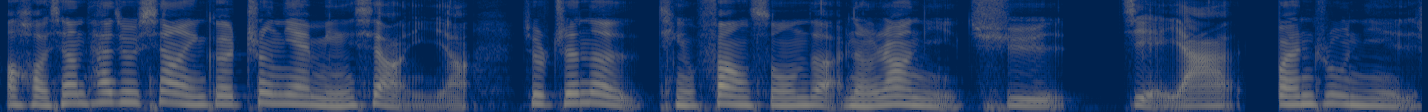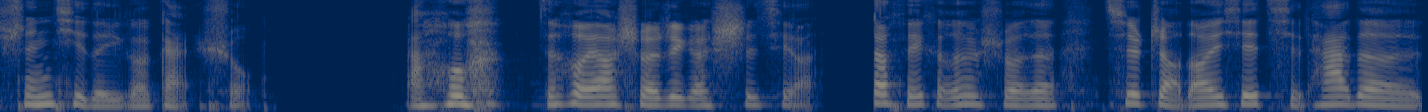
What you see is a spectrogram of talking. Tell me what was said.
哦，好像它就像一个正念冥想一样，就真的挺放松的，能让你去解压，关注你身体的一个感受。然后 最后要说这个事情，像肥可乐说的，去找到一些其他的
